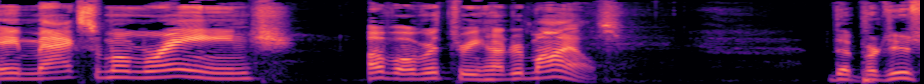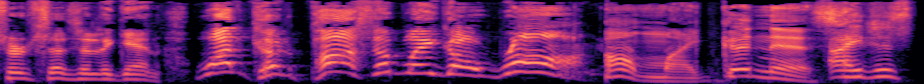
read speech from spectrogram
a maximum range of over 300 miles The producer says it again. What could possibly go wrong? oh my goodness I just,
